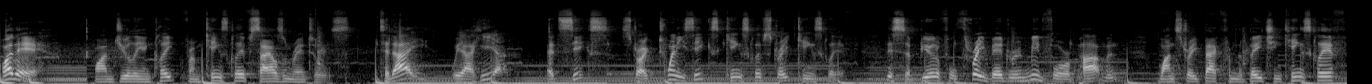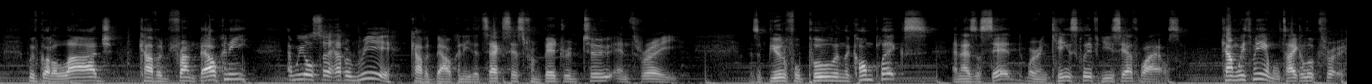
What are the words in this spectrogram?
Hi there, I'm Julian Cleek from Kingscliff Sales and Rentals. Today we are here at 6 stroke 26 Kingscliff Street, Kingscliff. This is a beautiful three bedroom mid floor apartment, one street back from the beach in Kingscliff. We've got a large covered front balcony and we also have a rear covered balcony that's accessed from bedroom 2 and 3. There's a beautiful pool in the complex and as I said, we're in Kingscliff, New South Wales. Come with me and we'll take a look through.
